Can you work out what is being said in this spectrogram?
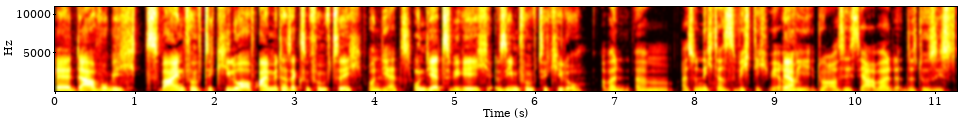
Äh, da wog ich 52 Kilo auf 1,56 Meter. Und jetzt? Und jetzt wiege ich 57 Kilo. Aber ähm, also nicht, dass es wichtig wäre, ja. wie du aussiehst, ja, aber du siehst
